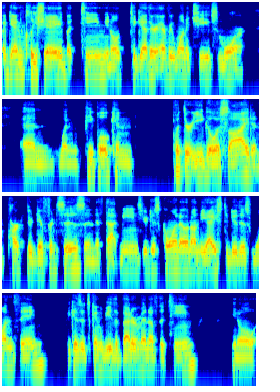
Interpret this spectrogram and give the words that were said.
again cliche, but team, you know, together everyone achieves more. And when people can put their ego aside and park their differences. And if that means you're just going out on the ice to do this one thing because it's going to be the betterment of the team, you know,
